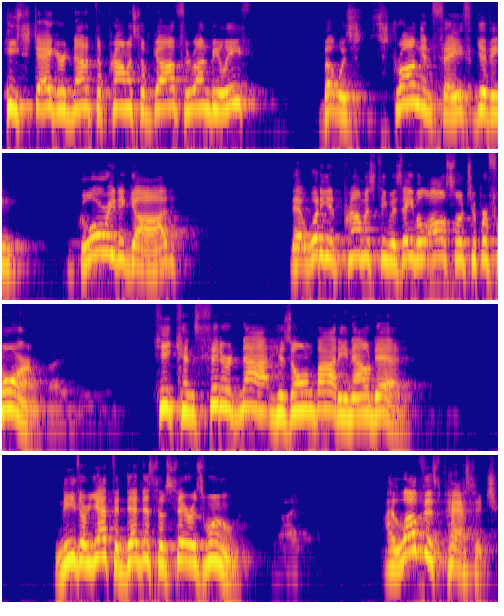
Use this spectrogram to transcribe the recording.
he staggered not at the promise of God through unbelief, but was strong in faith, giving glory to God that what he had promised he was able also to perform. He considered not his own body now dead, neither yet the deadness of Sarah's womb. Right. I love this passage.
